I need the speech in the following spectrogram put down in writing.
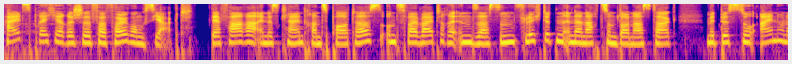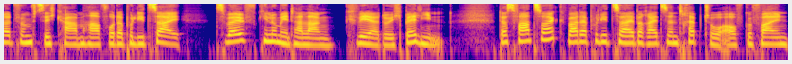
Halsbrecherische Verfolgungsjagd. Der Fahrer eines Kleintransporters und zwei weitere Insassen flüchteten in der Nacht zum Donnerstag mit bis zu 150 km/h vor der Polizei zwölf Kilometer lang, quer durch Berlin. Das Fahrzeug war der Polizei bereits in Treptow aufgefallen.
